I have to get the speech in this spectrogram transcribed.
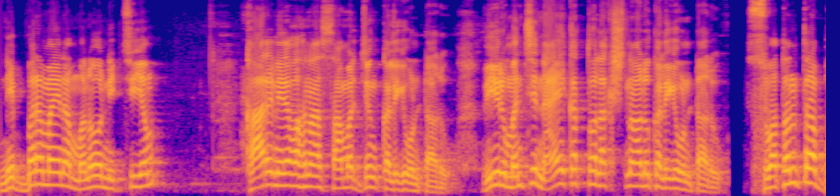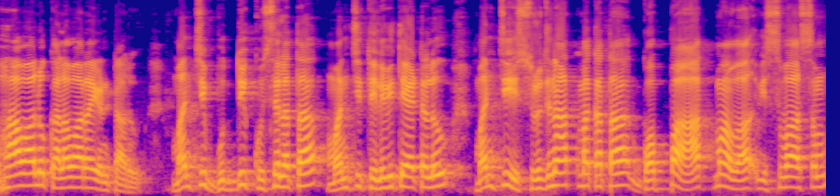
నిబ్బరమైన మనోనిశ్చయం కార్యనిర్వహణ సామర్థ్యం కలిగి ఉంటారు. వీరు మంచి నాయకత్వ లక్షణాలు కలిగి ఉంటారు. స్వతంత్ర భావాలు కలవారై ఉంటారు. మంచి బుద్ధి కుశలత మంచి తెలివితేటలు మంచి సృజనాత్మకత గొప్ప ఆత్మ విశ్వాసం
